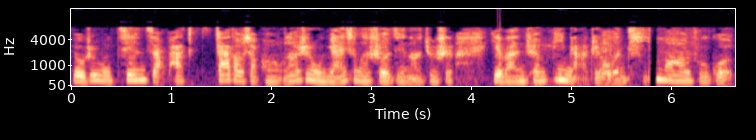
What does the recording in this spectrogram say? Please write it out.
有这种尖角怕。扎到小朋友，那这种圆形的设计呢，就是也完全避免了这个问题。那么，如果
